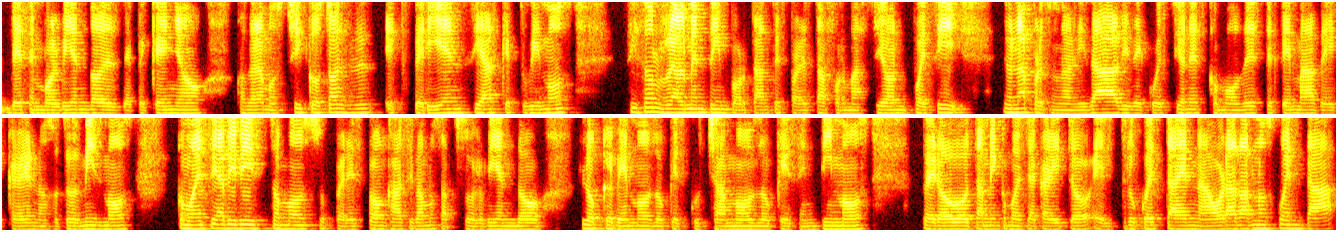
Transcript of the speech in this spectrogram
desenvolviendo desde pequeño, cuando éramos chicos, todas esas experiencias que tuvimos, sí son realmente importantes para esta formación, pues sí, de una personalidad y de cuestiones como de este tema de creer en nosotros mismos, como decía Vivi, somos súper esponjas y vamos absorbiendo lo que vemos, lo que escuchamos, lo que sentimos, pero también como decía Carito, el truco está en ahora darnos cuenta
